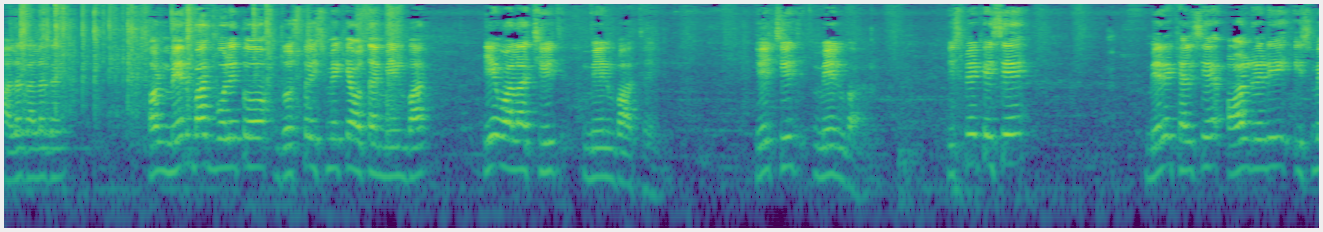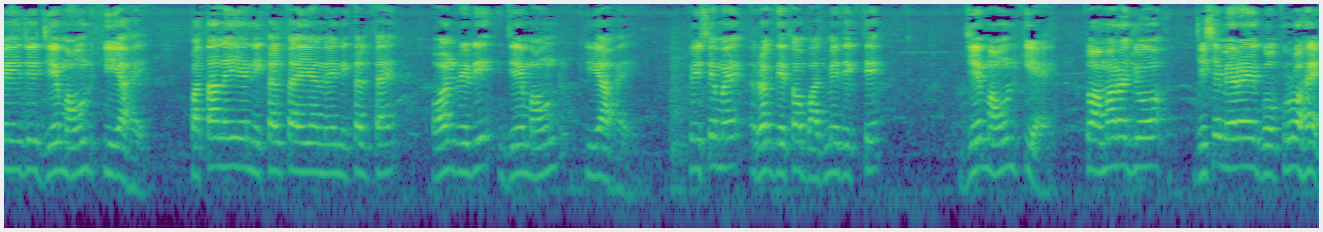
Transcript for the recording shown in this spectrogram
अलग अलग है। और मेन बात बोले तो दोस्तों इसमें क्या होता है मेन बात? ये वाला चीज़ मेन बात है। ये चीज़ मेन बात। इसमें कैसे, मेरे ख्याल से ऑलरेडी इसमें जो जे माउंट किया है, पता नहीं है निकलता है या नहीं निकलता है ऑलरेडी जे माउंट किया है। तो इसे मैं रख देता हूँ, बाद में देखते जे माउंट किया है। तो हमारा जो, जैसे मेरा ये गोप्रो है,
